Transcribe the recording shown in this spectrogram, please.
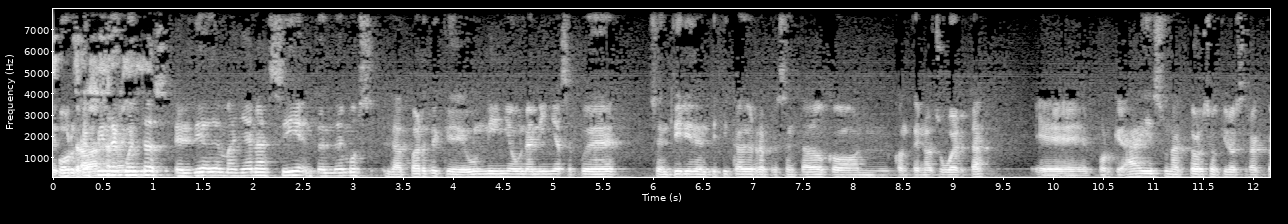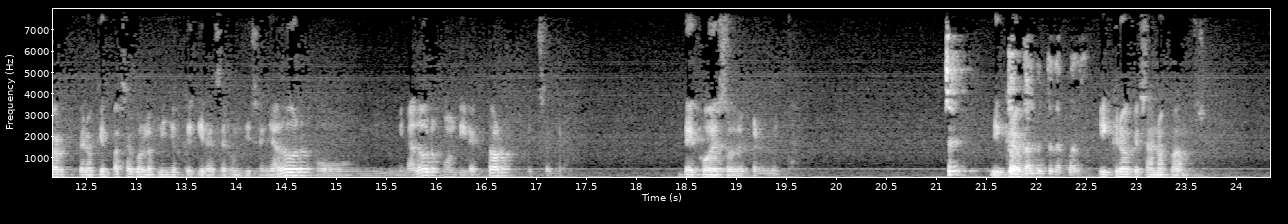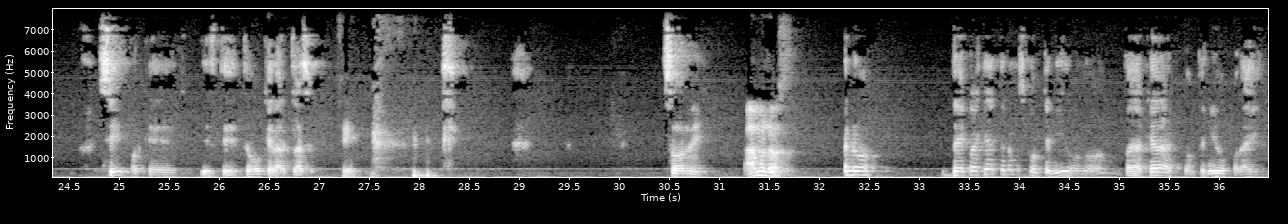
Porque a fin de cuentas, el día de mañana sí entendemos la parte que un niño o una niña se puede sentir identificado y representado con, con Tenoch Huerta, eh, porque, ay, es un actor, yo quiero ser actor, pero ¿qué pasa con los niños que quieren ser un diseñador, un iluminador, un director, etcétera? Dejo eso de pregunta. Sí, totalmente de acuerdo. Y creo que ya nos vamos. Sí, porque este, tengo que dar clase. Sí. Sorry. Vámonos. Bueno, de cualquiera tenemos contenido, ¿no? Todavía queda contenido por ahí.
